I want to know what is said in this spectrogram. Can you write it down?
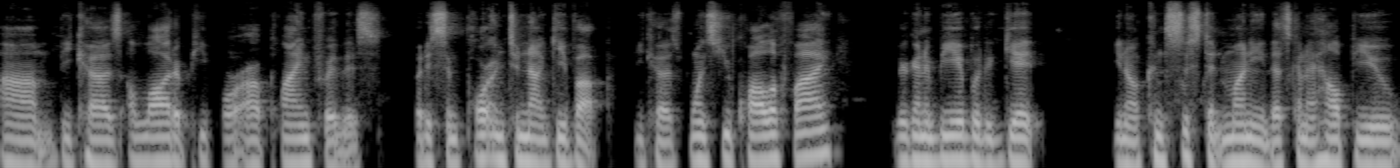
um, because a lot of people are applying for this. But it's important to not give up because once you qualify, you're going to be able to get you know consistent money that's going to help you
